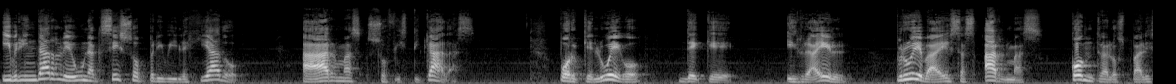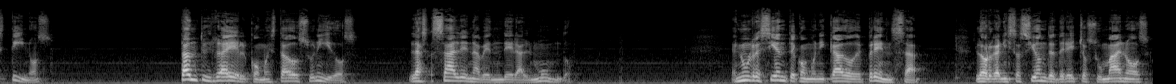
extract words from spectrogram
y brindarle un acceso privilegiado a armas sofisticadas. Porque luego de que Israel prueba esas armas contra los palestinos, tanto Israel como Estados Unidos las salen a vender al mundo. En un reciente comunicado de prensa, la Organización de Derechos Humanos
